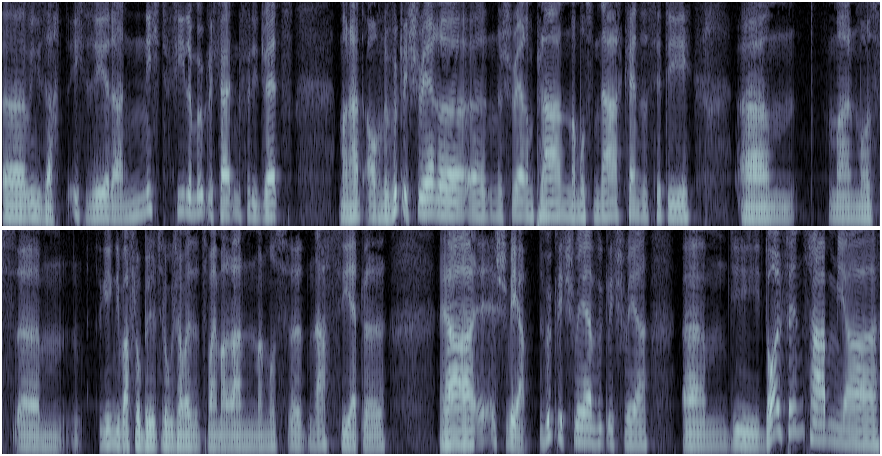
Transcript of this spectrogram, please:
äh, wie gesagt, ich sehe da nicht viele Möglichkeiten für die Jets. Man hat auch eine wirklich schwere, äh, einen schweren Plan. Man muss nach Kansas City, ähm, man muss ähm, gegen die Buffalo Bills logischerweise zweimal ran, man muss äh, nach Seattle. Ja, ist schwer. Wirklich schwer, wirklich schwer. Ähm, die Dolphins haben ja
